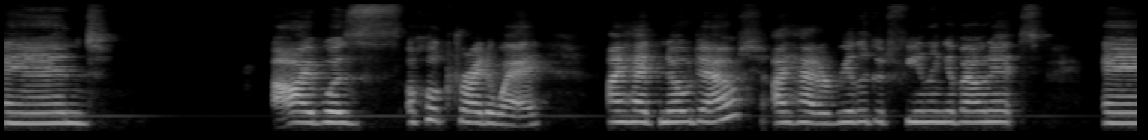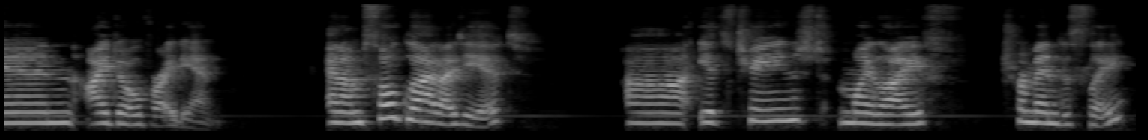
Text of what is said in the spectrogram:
and I was hooked right away. I had no doubt. I had a really good feeling about it, and I dove right in. And I'm so glad I did. Uh, it's changed my life tremendously.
